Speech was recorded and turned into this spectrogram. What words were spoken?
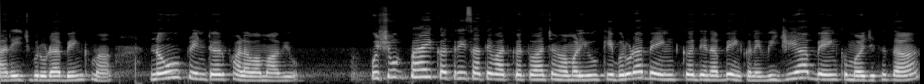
હારીજ બરોડા બેંકમાં નવું પ્રિન્ટર ફાળવવામાં આવ્યું. પુષ્પકભાઈ ખત્રી સાથે વાત કરતા જાણવા મળ્યું કે બરોડા બેંક દેના બેંક અને વિજયા બેંક મર્જ થતાં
